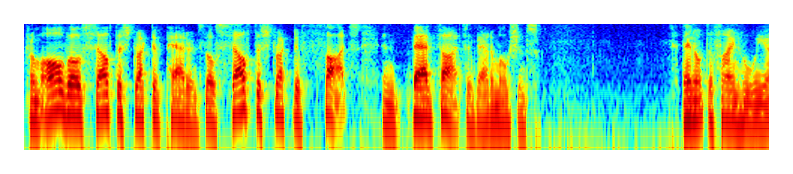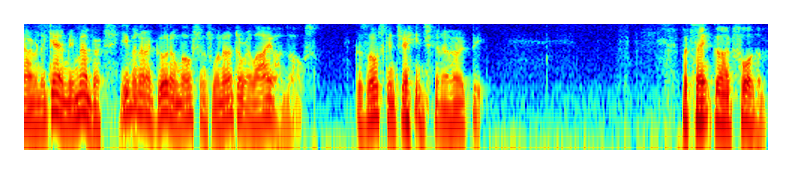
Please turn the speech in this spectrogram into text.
from all those self destructive patterns, those self destructive thoughts and bad thoughts and bad emotions. They don't define who we are. And again, remember, even our good emotions, we're not to rely on those because those can change in a heartbeat. But thank God for them.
